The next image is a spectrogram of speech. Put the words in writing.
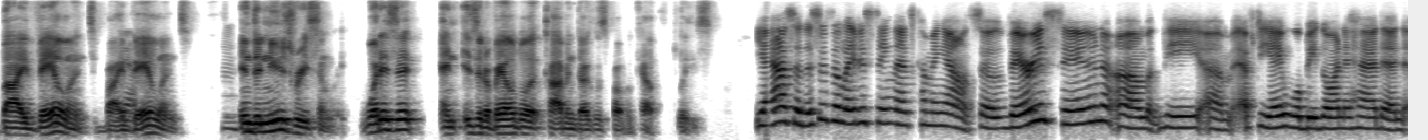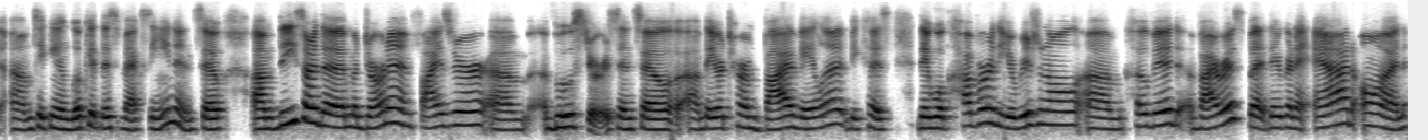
Bivalent, bivalent, mm-hmm. in the news recently. What is it? And is it available at Cobb and Douglas Public Health, please? Yeah, so this is the latest thing that's coming out. So very soon, um, the um, FDA will be going ahead and um, taking a look at this vaccine. And so um, these are the Moderna and Pfizer um, boosters. And so uh, they are termed bivalent because they will cover the original COVID virus, but they're going to add on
